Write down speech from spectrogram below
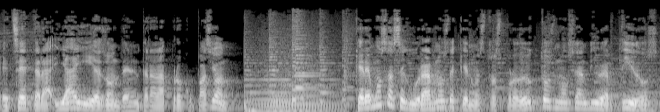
etc. Y ahí es donde entra la preocupación. Queremos asegurarnos de que nuestros productos no sean divertidos,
